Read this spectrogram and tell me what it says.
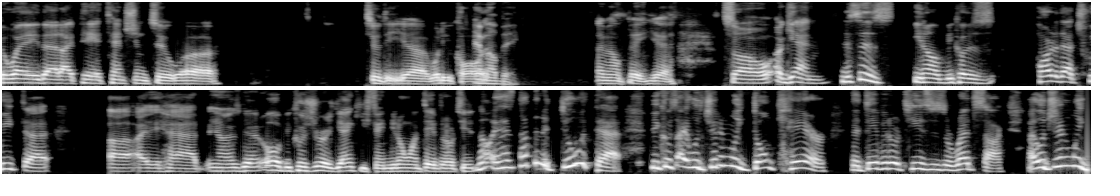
the way that I pay attention to uh, to the uh, what do you call it? MLB. MLB, yeah. So again, this is you know because part of that tweet that uh, I had, you know, I was getting oh because you're a Yankee fan, you don't want David Ortiz. No, it has nothing to do with that because I legitimately don't care that David Ortiz is a Red Sox. I legitimately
